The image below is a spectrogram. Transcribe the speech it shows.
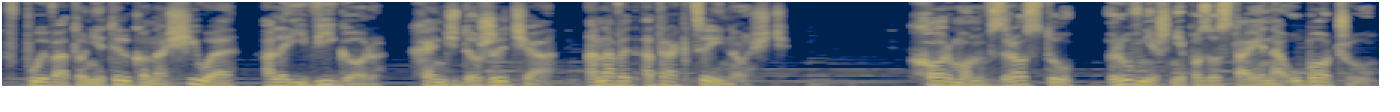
Wpływa to nie tylko na siłę, ale i wigor, chęć do życia, a nawet atrakcyjność. Hormon wzrostu również nie pozostaje na uboczu.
